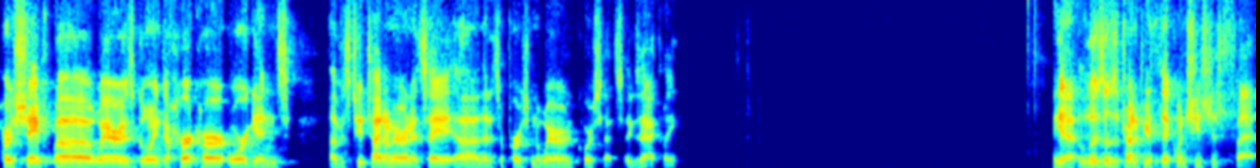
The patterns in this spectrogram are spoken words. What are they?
Her shape uh, wear is going to hurt her organs if it's too tight on her, and I'd say uh, that it's a person to wear corsets. Exactly. Yeah, Liz is trying to appear thick when she's just fat.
